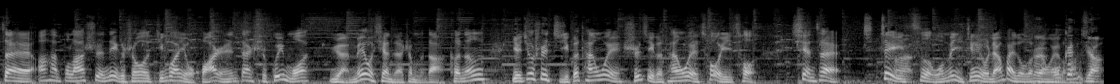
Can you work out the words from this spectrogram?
在阿汉布拉市那个时候，尽管有华人，但是规模远没有现在这么大，可能也就是几个摊位，十几个摊位凑一凑。现在这一次，我们已经有两百多个摊位了。我跟你讲。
